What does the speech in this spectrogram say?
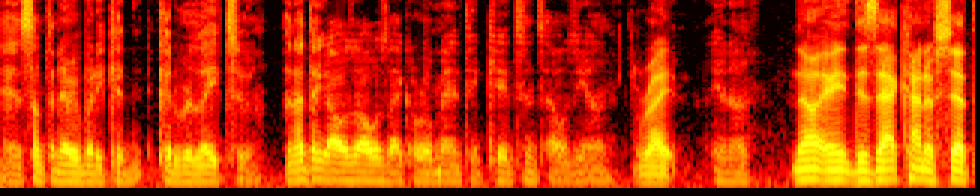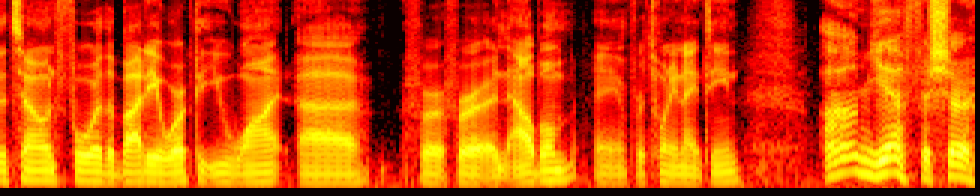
and something everybody could could relate to. And I think I was always like a romantic kid since I was young, Right. you know. No, and does that kind of set the tone for the body of work that you want uh, for for an album and for 2019? Um, yeah, for sure.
